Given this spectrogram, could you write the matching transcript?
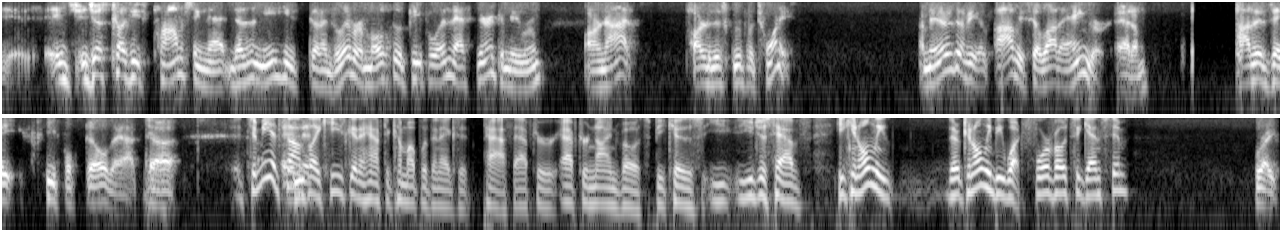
it, just because he's promising that doesn't mean he's going to deliver. Most of the people in that steering committee room are not part of this group of 20. I mean, there's going to be obviously a lot of anger at him. How does they he fulfill that? Uh, To me, it sounds it- like he's going to have to come up with an exit path after after nine votes because you you just have he can only there can only be what four votes against him. Right.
